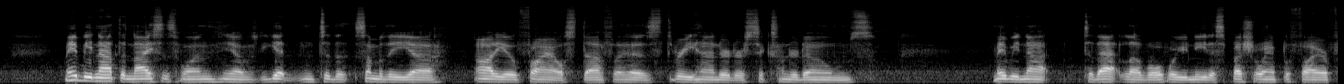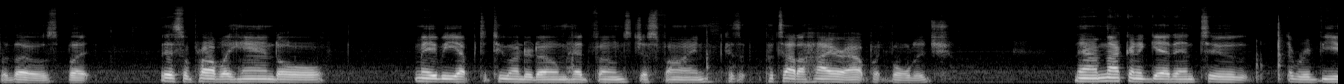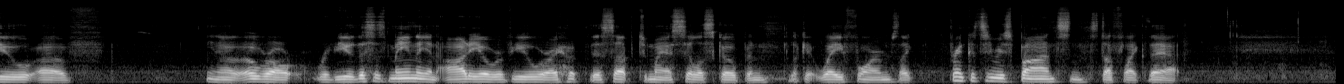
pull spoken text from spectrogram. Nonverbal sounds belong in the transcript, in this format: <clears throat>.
Maybe not the nicest one, you know, you get into the some of the uh, audiophile stuff that has 300 or 600 ohms. Maybe not to that level where you need a special amplifier for those, but this will probably handle maybe up to 200 ohm headphones just fine because it puts out a higher output voltage. Now I'm not going to get into a review of you know, overall review. This is mainly an audio review where I hook this up to my oscilloscope and look at waveforms like frequency response and stuff like that.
